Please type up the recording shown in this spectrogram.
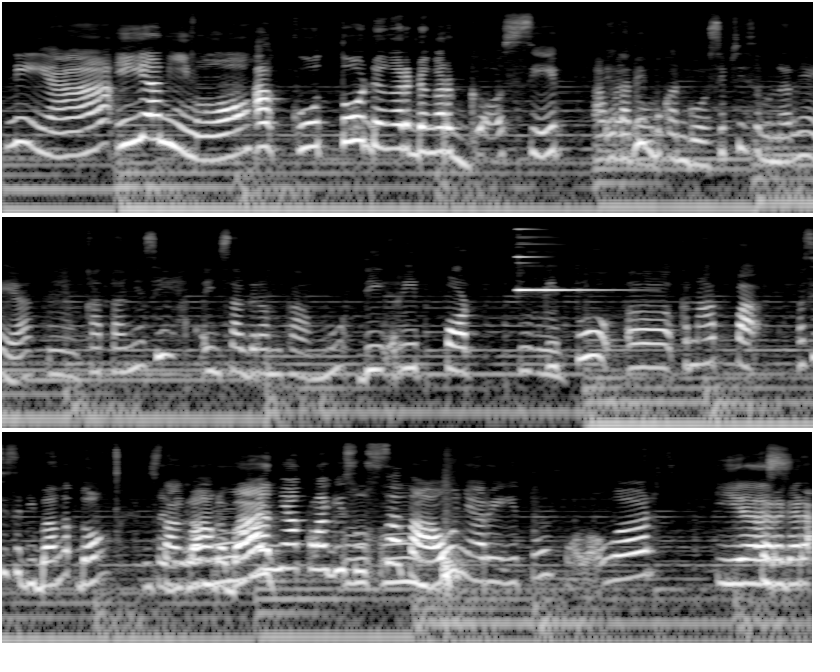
Nia iya Mimo aku tuh denger-denger gosip. Apa ya tapi tuh? bukan gosip sih sebenarnya ya. Hmm. katanya sih Instagram kamu di report. Itu eh, kenapa? Pasti sedih banget dong. Instagram udah banget. banyak lagi susah Mm-mm. tahu nyari itu followers. Iya. Gara-gara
